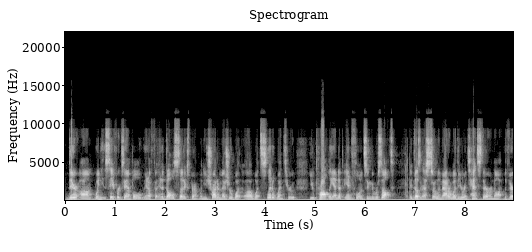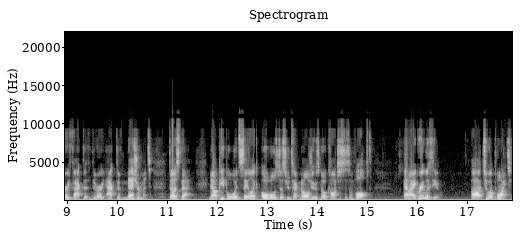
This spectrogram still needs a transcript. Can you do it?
There, um, when you say, for example, in a, in a, double slit experiment, when you try to measure what uh, what slit it went through, you promptly end up influencing the result. It doesn't necessarily matter whether you're intense there or not. The very fact that the very act of measurement does that. Now, people would say like, "Oh, well, it's just your technology. There's no consciousness involved," and I agree with you uh, to a point.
